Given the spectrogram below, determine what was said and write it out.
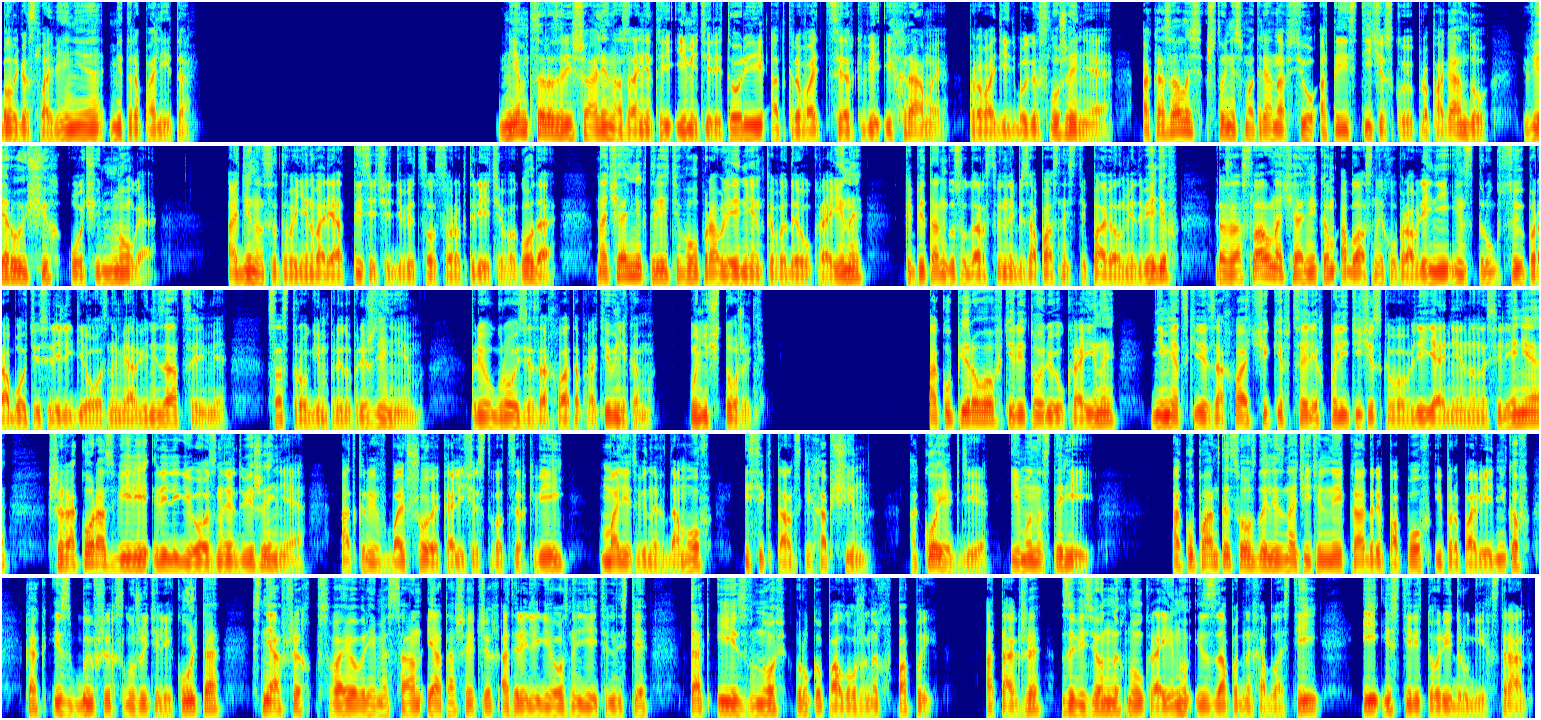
Благословение митрополита Немцы разрешали на занятой ими территории открывать церкви и храмы, проводить богослужения. Оказалось, что несмотря на всю атеистическую пропаганду, верующих очень много. 11 января 1943 года начальник третьего управления НКВД Украины, капитан государственной безопасности Павел Медведев разослал начальникам областных управлений инструкцию по работе с религиозными организациями со строгим предупреждением при угрозе захвата противником уничтожить. Оккупировав территорию Украины, немецкие захватчики в целях политического влияния на население широко развили религиозное движение, открыв большое количество церквей, молитвенных домов и сектантских общин, а кое-где и монастырей. Оккупанты создали значительные кадры попов и проповедников, как из бывших служителей культа, снявших в свое время сан и отошедших от религиозной деятельности, так и из вновь рукоположенных в попы, а также завезенных на Украину из западных областей и из территорий других стран.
